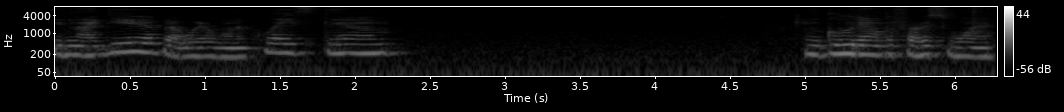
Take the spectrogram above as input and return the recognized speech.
Get an idea about where I want to place them. And glue down the first one.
